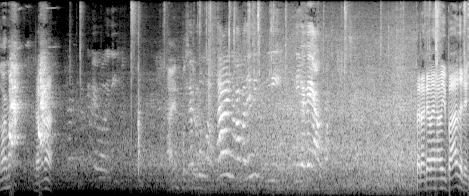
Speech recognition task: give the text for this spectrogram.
Normal. Nada. Me voy, ni- Ay, no me consigo. pongo un Ay, no va a poder ni, ni, ni beber agua. Espera que venga mi padre.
